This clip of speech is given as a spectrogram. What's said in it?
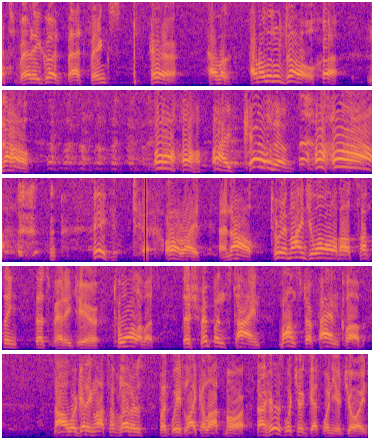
That's very good, Bat Finks. Here, have a have a little dough. now. Oh, I killed him! Ha ha! All right, and now to remind you all about something that's very dear to all of us, the Shrimpenstein Monster Fan Club. Now, we're getting lots of letters, but we'd like a lot more. Now, here's what you get when you join.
